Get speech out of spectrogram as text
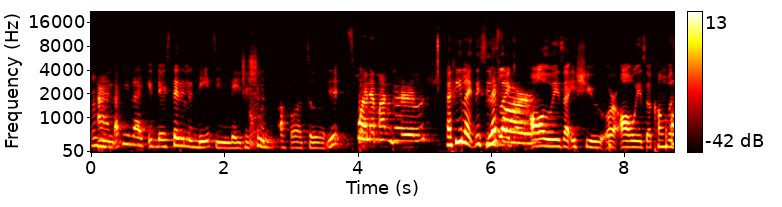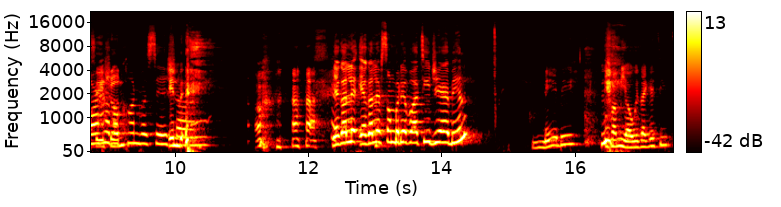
Mm-hmm. And I feel like if they're steadily dating, then she should offer to yeah, spoil a man, girl. I feel like this is Left like her. always an issue or always a conversation. Or have a conversation. The- you gonna you gonna leave somebody about TJ bill? Maybe. For me, always I get it.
